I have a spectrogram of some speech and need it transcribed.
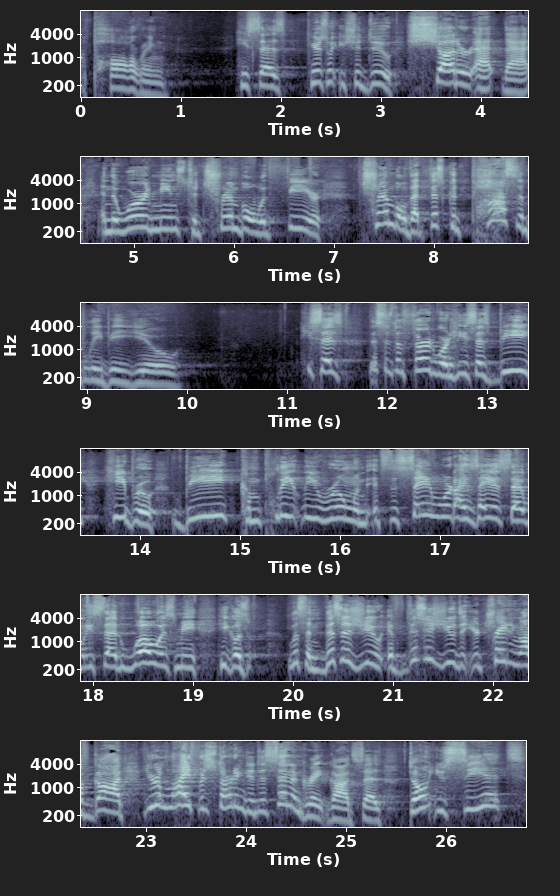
Appalling. He says, here's what you should do shudder at that. And the word means to tremble with fear tremble that this could possibly be you. He says, this is the third word. He says, be Hebrew, be completely ruined. It's the same word Isaiah said when he said, Woe is me. He goes, Listen, this is you. If this is you that you're trading off God, your life is starting to disintegrate, God says. Don't you see it?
